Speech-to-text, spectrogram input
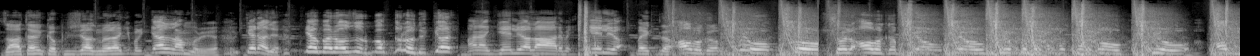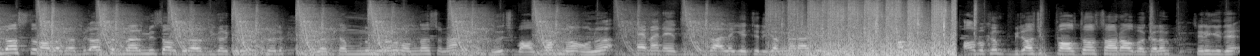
Zaten kapışacağız merak etme. Gel lan buraya. Gel hadi. Gel ben hazır. Bakın hadi gel. Ana geliyorlar harbi. Geliyor. Bekle al bakalım. Şöyle al bakalım. Al blaster al bakalım. Blaster mermisi al birazcık arkadaşlar şöyle. Evet ben bunu vuralım ondan sonra kılıç baltamla onu hemen etkisiz hale getireceğim merak etmeyin. Al, al bakalım birazcık balta hasarı al bakalım. Seni gidi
